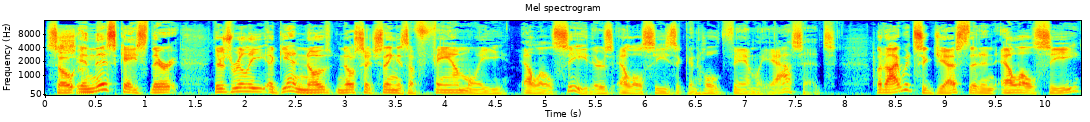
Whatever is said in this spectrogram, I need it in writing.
So, in this case, there there's really again no no such thing as a family LLC. There's LLCs that can hold family assets, but I would suggest that an LLC,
